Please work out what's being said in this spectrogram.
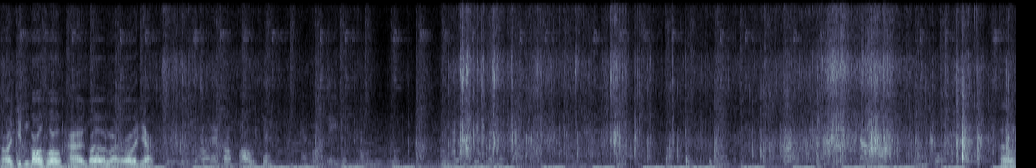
rồi chín bối phải không? Hay gọi là gọi là sao con đây con phổ chứ Nè,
